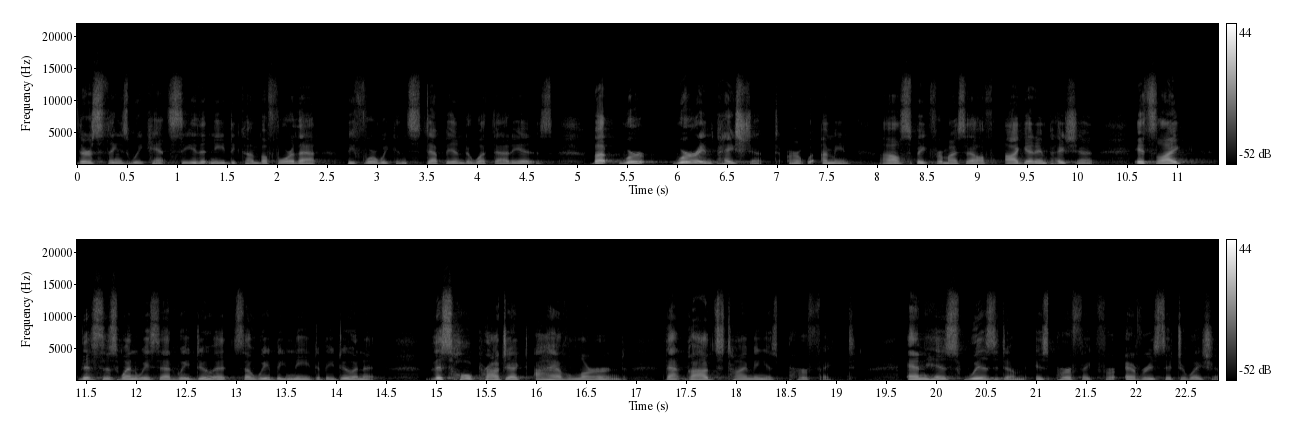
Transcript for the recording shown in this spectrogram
there's things we can't see that need to come before that before we can step into what that is. But we're, we're impatient. Aren't we? I mean, I'll speak for myself. I get impatient. It's like this is when we said we do it, so we be, need to be doing it. This whole project, I have learned that God's timing is perfect and His wisdom is perfect for every situation.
